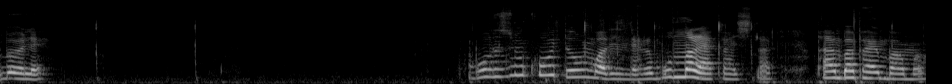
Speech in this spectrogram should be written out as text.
Böyle. Valizimi koyduğum valizlerim bunlar arkadaşlar. Pembe pembe ama.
